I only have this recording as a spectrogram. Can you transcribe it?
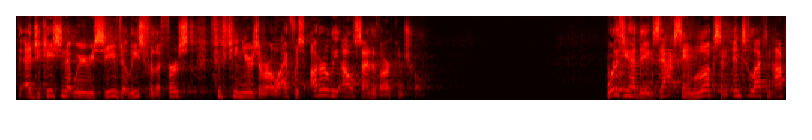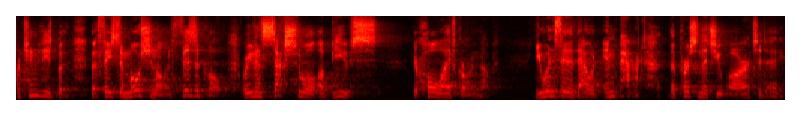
The education that we received, at least for the first 15 years of our life, was utterly outside of our control. What if you had the exact same looks and intellect and opportunities, but, but faced emotional and physical or even sexual abuse your whole life growing up? You wouldn't say that that would impact the person that you are today.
